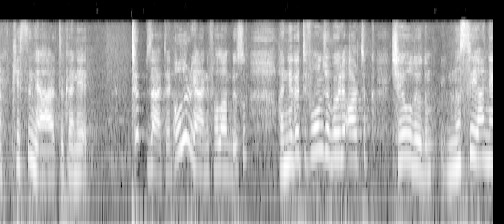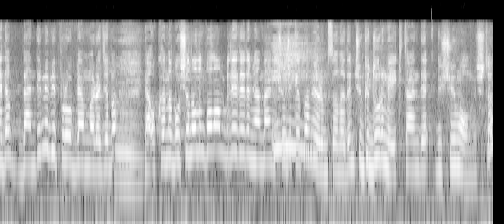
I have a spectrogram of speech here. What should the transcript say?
kesin ya artık hani tüp zaten olur yani falan diyorsun. Hani negatif olunca böyle artık şey oluyordum. Nasıl ya neden bende mi bir problem var acaba? Ya o kana boşanalım falan bile dedim. Yani ben çocuk yapamıyorum sana dedim. Çünkü durmuyor. iki tane de düşüğüm olmuştu.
